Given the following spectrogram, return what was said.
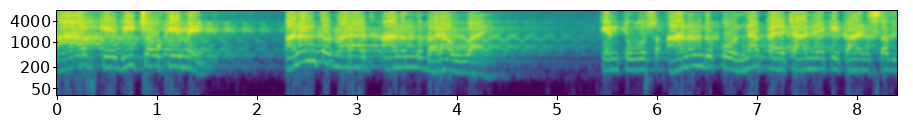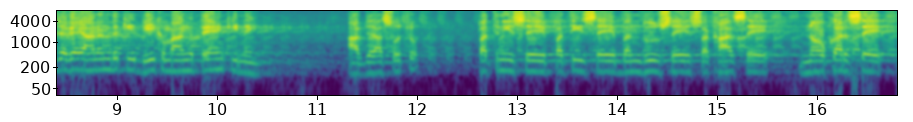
आपके भी चौके में अनंत महाराज आनंद भरा हुआ है। किंतु उस आनंद को न पहचाने के कारण सब जगह आनंद की भीख मांगते हैं कि नहीं? आप जरा सोचो। पत्नी से, पति से, बंधु से, सखा से, नौकर से,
